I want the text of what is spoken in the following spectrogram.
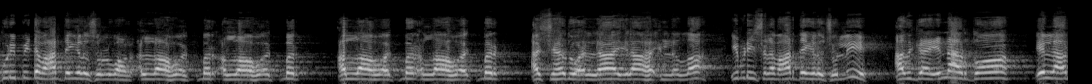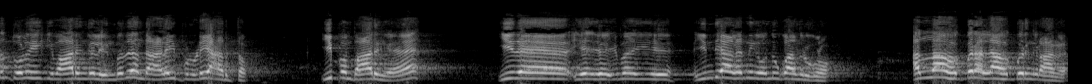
குறிப்பிட்ட வார்த்தைகளை சொல்லுவாங்க. அல்லாஹு அக்பர் அல்லாஹு அக்பர் அல்லாஹு அக்பர் அல்லாஹு அக்பர் அஷ்ஹது அல்லா இலாஹ இல்லல்லாஹ். இப்படி சில வார்த்தைகளை சொல்லி அதுக்கு என்ன அர்த்தம்? எல்லாரும் தொழுகைக்கு வாருங்கள் என்பது அந்த அழைப்பினுடைய அர்த்தம். இப்ப பாருங்க இத எ- எ- இந்தியால இருந்து வந்து உட்கார்ந்துருக்கிறோம். அல்லாஹ் அக்பர் அல்லாஹ் அக்பருங்கிறாங்க.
